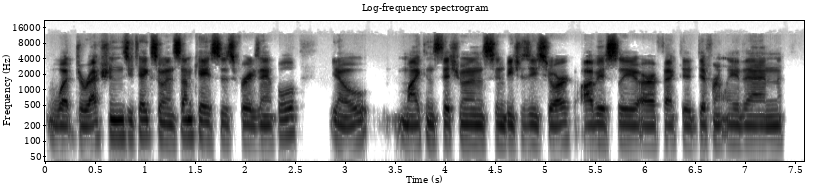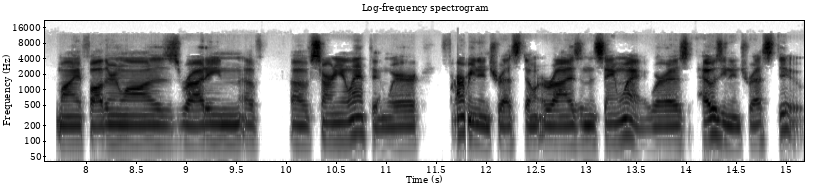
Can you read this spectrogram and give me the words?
what directions you take. So in some cases, for example, you know, my constituents in Beaches East York obviously are affected differently than my father-in-law's riding of of Sarnia Lambton, where farming interests don't arise in the same way, whereas housing interests do.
